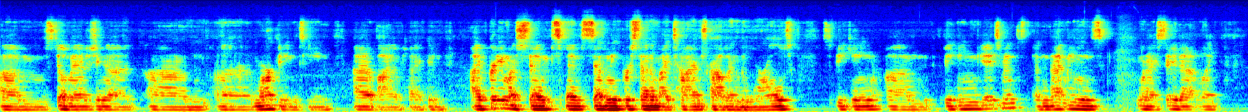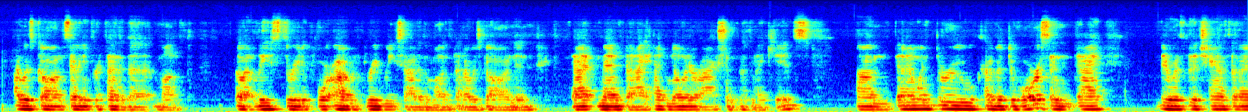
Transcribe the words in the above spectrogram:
um, still managing a, um, a marketing team at a biotech. And I pretty much spent, spent 70% of my time traveling the world speaking um, speaking engagements. And that means when I say that, like I was gone 70% of the month. So at least three to four, um, three weeks out of the month that I was gone. And that meant that I had no interactions with my kids. Um, then I went through kind of a divorce, and that there was the chance that I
